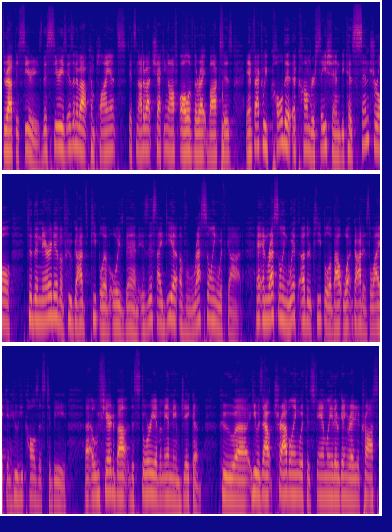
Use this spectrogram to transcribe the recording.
throughout this series. This series isn't about compliance, it's not about checking off all of the right boxes. In fact, we've called it a conversation because central to the narrative of who God's people have always been is this idea of wrestling with God and, and wrestling with other people about what God is like and who he calls us to be. Uh, we've shared about the story of a man named Jacob who uh, he was out traveling with his family. They were getting ready to cross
